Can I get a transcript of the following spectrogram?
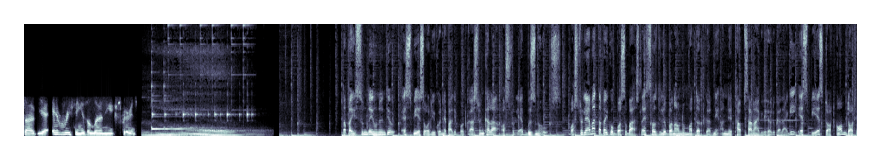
So, yeah, everything is a learning experience. तपाईँ सुन्दै हुनुहुन्थ्यो एसपीएस अडियोको नेपाली पोडकास्ट श्रृङ्खला अस्ट्रेलिया बुझ्नुहोस्। अस्ट्रेलियामा तपाईँको बसोबासलाई सजिलो बनाउन मद्दत गर्ने अन्य थप सामग्रीहरूका लागि SBS dot com dot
